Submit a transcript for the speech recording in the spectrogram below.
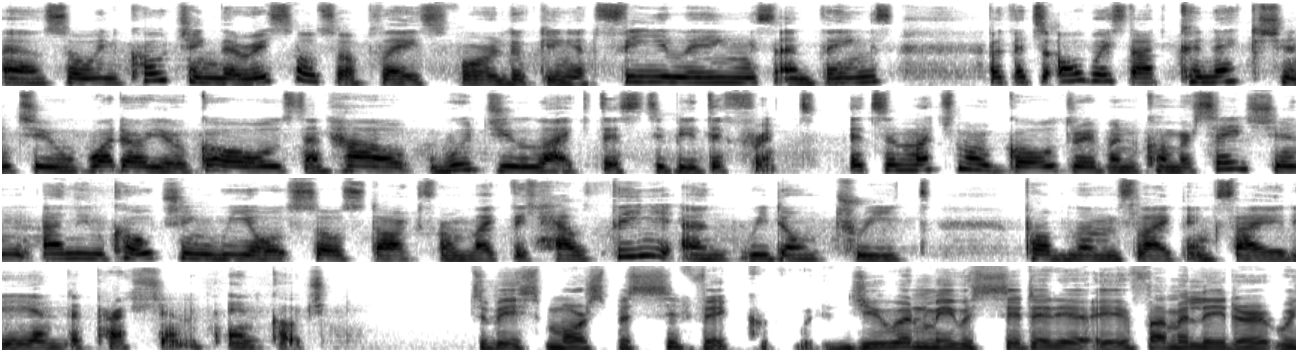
Uh, so in coaching, there is also a place for looking at feelings and things. But it's always that connection to what are your goals and how would you like this to be different? It's a much more goal driven conversation. And in coaching, we also start from like the healthy and we don't treat problems like anxiety and depression in coaching to be more specific, you and me, we sit, uh, if I'm a leader, we,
